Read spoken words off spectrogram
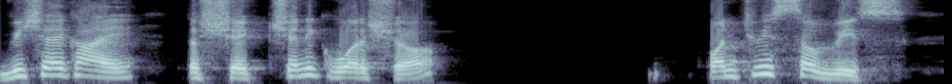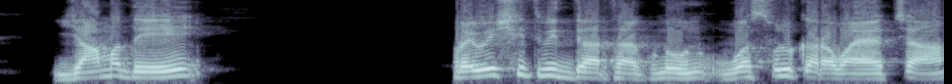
विषय काय तर शैक्षणिक वर्ष पंचवीस सव्वीस यामध्ये प्रवेशित विद्यार्थ्यांकडून वसूल करावयाच्या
